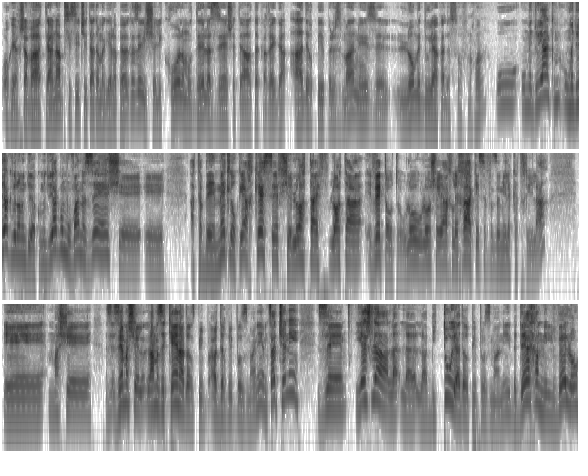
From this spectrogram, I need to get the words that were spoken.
אוקיי, okay, עכשיו הטענה הבסיסית שאיתה אתה מגיע לפרק הזה היא שלקרוא למודל הזה שתיארת כרגע other people's money זה לא מדויק עד הסוף, נכון? הוא, הוא, מדויק, הוא מדויק ולא מדויק. הוא מדויק במובן הזה ש... אה, באמת לוקח כסף שלא אתה, לא אתה הבאת אותו, הוא לא, הוא לא שייך לך הכסף הזה מלכתחילה. Uh, מה ש... זה, זה מה ש... למה זה כן other, people, other people's money? מצד שני, זה... יש לביטוי other people's money, בדרך כלל נלווה לו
